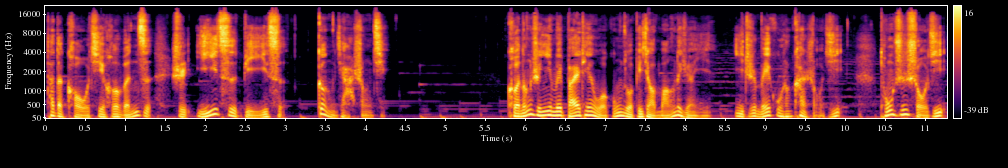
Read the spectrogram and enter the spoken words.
他的口气和文字是一次比一次更加生气。可能是因为白天我工作比较忙的原因，一直没顾上看手机，同时手机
